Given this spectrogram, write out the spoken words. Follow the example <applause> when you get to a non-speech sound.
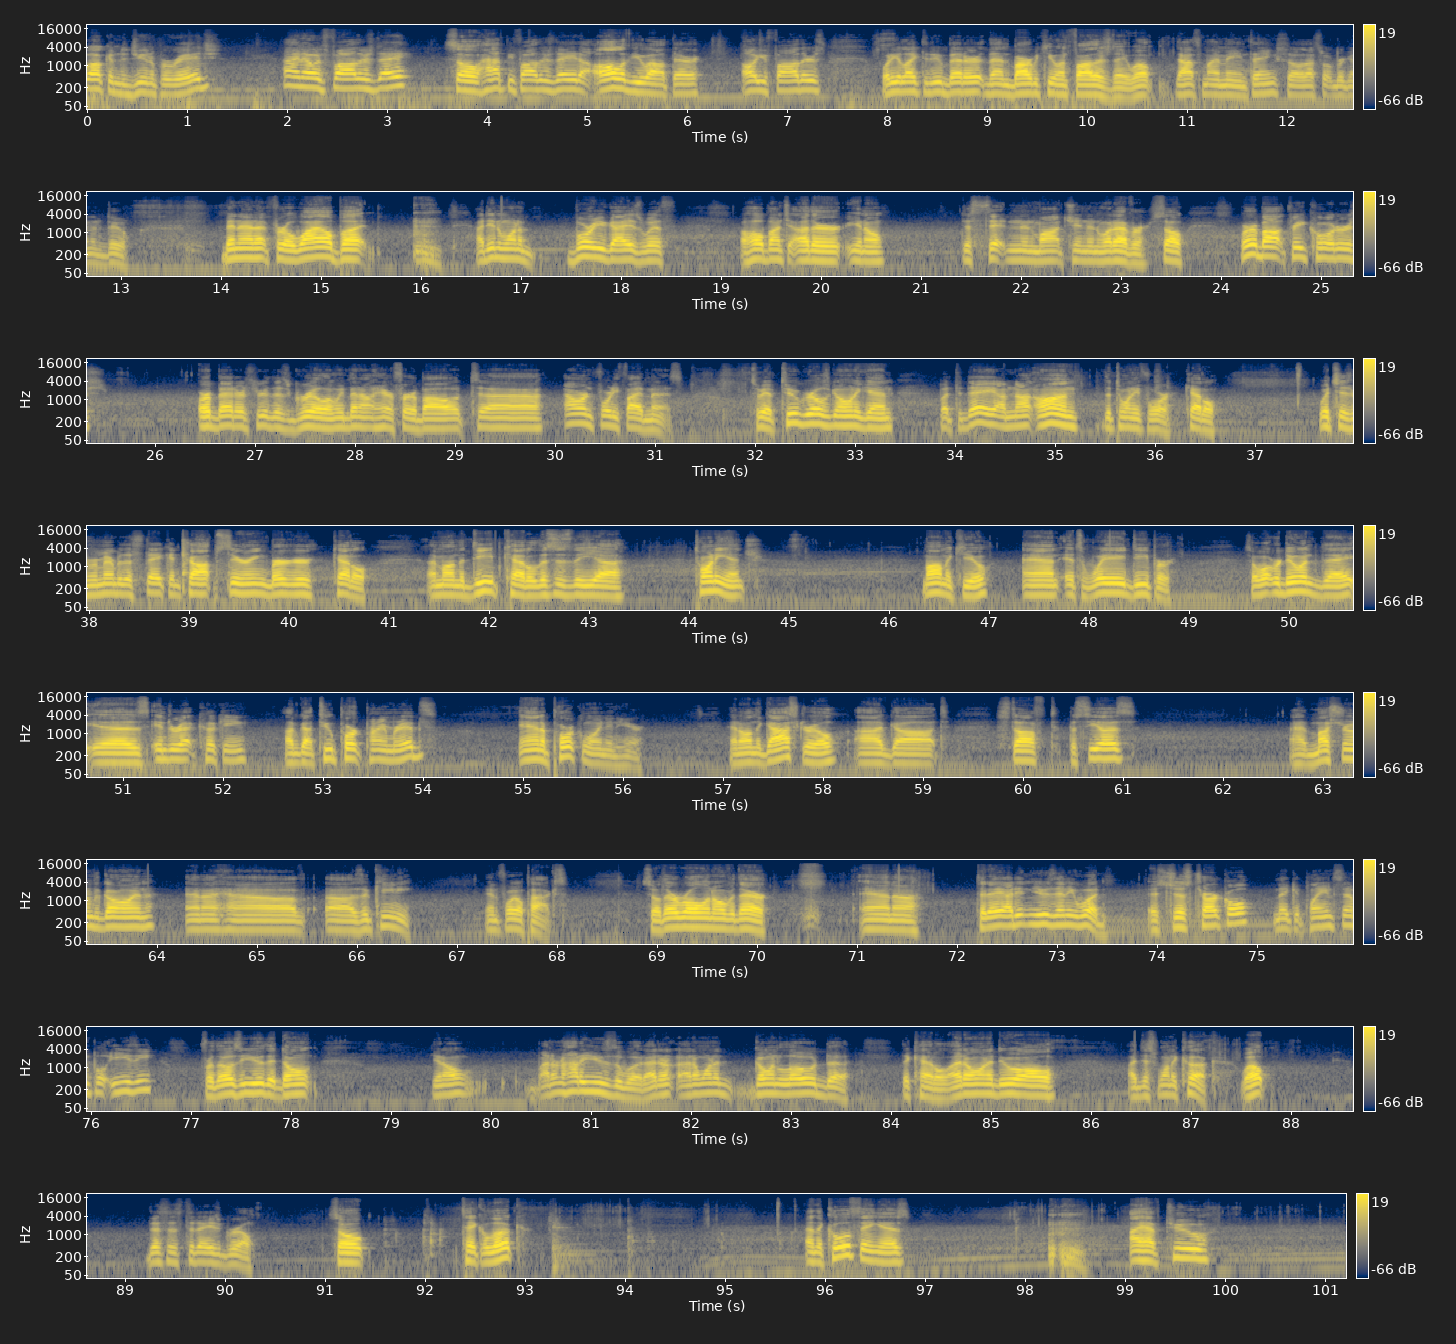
Welcome to Juniper Ridge. I know it's Father's Day, so happy Father's Day to all of you out there, all you fathers. What do you like to do better than barbecue on Father's Day? Well, that's my main thing, so that's what we're going to do. Been at it for a while, but <clears throat> I didn't want to bore you guys with a whole bunch of other, you know, just sitting and watching and whatever. So we're about three quarters or better through this grill, and we've been out here for about uh, hour and 45 minutes. So we have two grills going again, but today I'm not on the 24 kettle, which is remember the steak and chop searing burger kettle. I'm on the deep kettle. This is the uh, 20 inch Mama Q, and it's way deeper. So what we're doing today is indirect cooking. I've got two pork prime ribs and a pork loin in here. And on the gas grill, I've got stuffed pasillas, I have mushrooms going, and I have uh, zucchini in foil packs. So they're rolling over there. And uh, today I didn't use any wood. It's just charcoal. Make it plain, simple, easy. For those of you that don't, you know, I don't know how to use the wood. I don't. I don't want to go and load the the kettle. I don't want to do all I just want to cook. Well, this is today's grill. So take a look. And the cool thing is, <clears throat> I have two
